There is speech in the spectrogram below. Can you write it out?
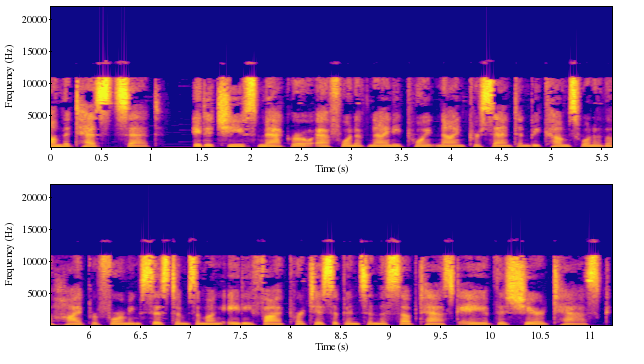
On the test set, it achieves macro F1 of 90.9% and becomes one of the high performing systems among 85 participants in the subtask A of this shared task.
